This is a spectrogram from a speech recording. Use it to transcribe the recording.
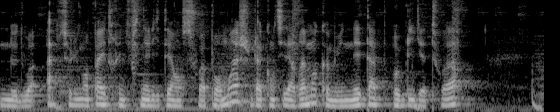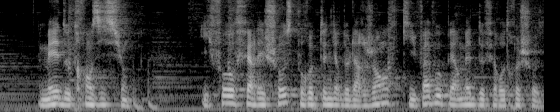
ne doit absolument pas être une finalité en soi. Pour moi, je la considère vraiment comme une étape obligatoire mais de transition. Il faut faire les choses pour obtenir de l'argent qui va vous permettre de faire autre chose.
